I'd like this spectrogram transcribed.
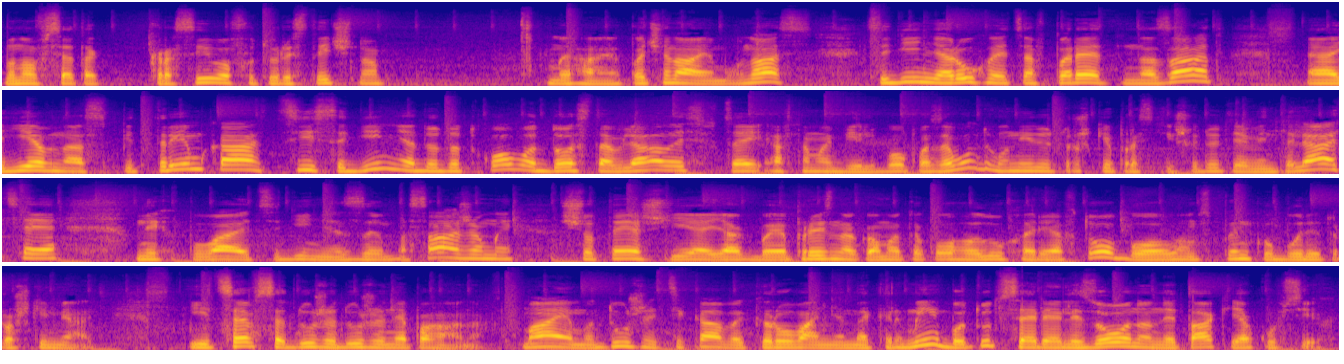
Воно все так красиво, футуристично. Мигає. Починаємо. У нас сидіння рухається вперед-назад. Е, Є в нас підтримка. Ці сидіння додатково доставлялись в цей автомобіль, бо по заводу вони йдуть трошки простіше. Тут є вентиляція, в них бувають сидіння з масажами, що теж є якби признаком такого лухарі авто, бо вам спинку буде трошки м'ять. І це все дуже-дуже непогано. Маємо дуже цікаве керування на кермі, бо тут все реалізовано не так, як у всіх.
